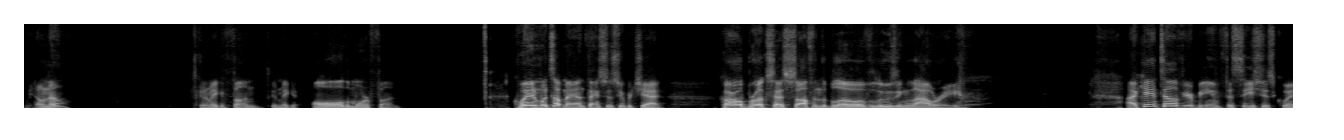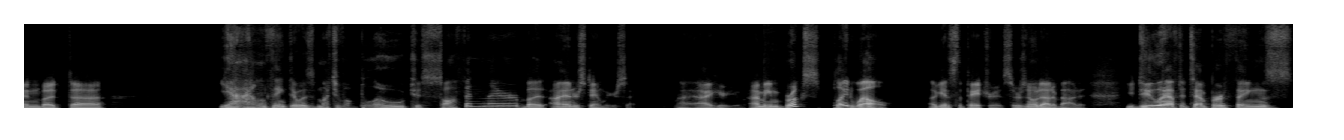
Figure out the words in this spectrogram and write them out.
we don't know. It's going to make it fun. It's going to make it all the more fun. Quinn, what's up, man? Thanks for the super chat. Karl Brooks has softened the blow of losing Lowry. I can't tell if you're being facetious, Quinn, but uh, yeah, I don't think there was much of a blow to soften there, but I understand what you're saying. I, I hear you. I mean, Brooks played well against the Patriots. There's no doubt about it. You do have to temper things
